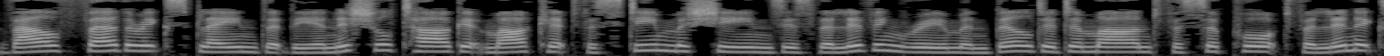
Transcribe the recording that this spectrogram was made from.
Valve further explained that the initial target market for Steam machines is the living room and build a demand for support for Linux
